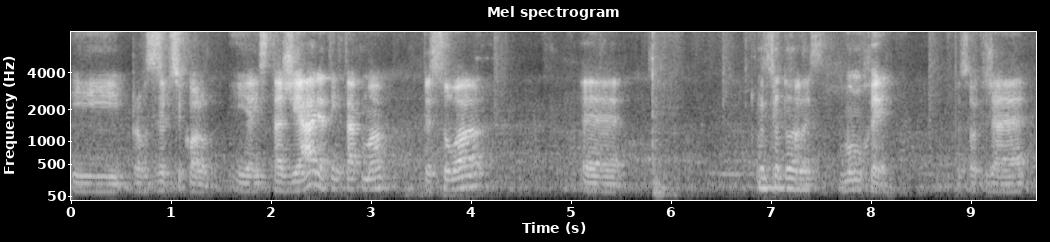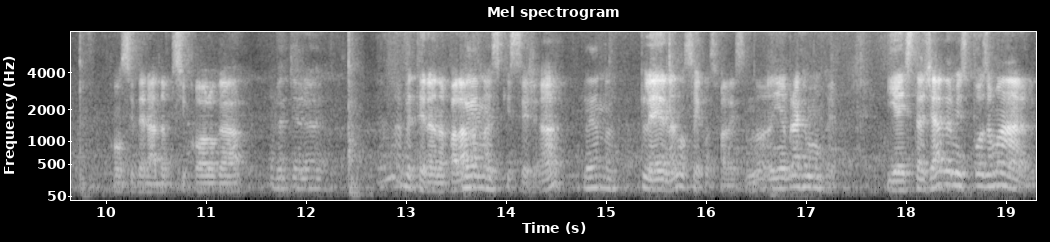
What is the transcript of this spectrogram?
E para você ser psicólogo. E a estagiária tem que estar com uma pessoa é, uma mulher, uma pessoa que já é considerada psicóloga. Veterana. Não é veterana a palavra, Plena. mas que seja. Hã? Plena. Plena, não sei como se fala isso. Em hebraico é mulher. E a estagiária da minha esposa é uma árabe.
